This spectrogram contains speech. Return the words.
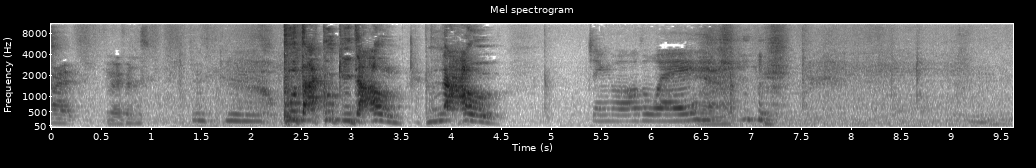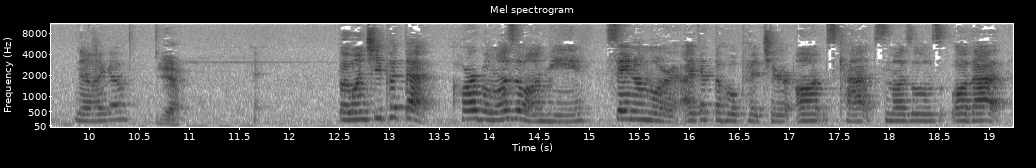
Alright, you ready for this? Mm-hmm. Put that cookie down! Now! Jingle all the way. Yeah. No, I go. Yeah. But when she put that horrible muzzle on me, say no more. I get the whole picture. Aunts, cats, muzzles. Well, that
